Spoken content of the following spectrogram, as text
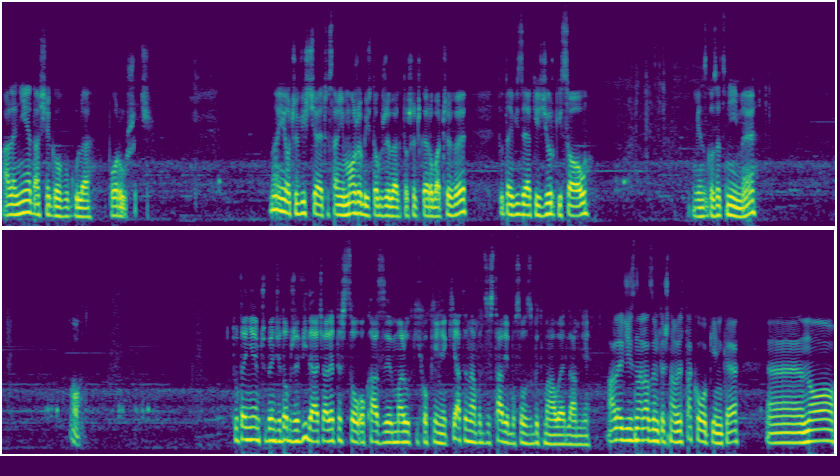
ale nie da się go w ogóle poruszyć. No i oczywiście czasami może być to grzybek troszeczkę robaczywy. Tutaj widzę jakieś dziurki są, więc go zetnijmy. O. Tutaj nie wiem, czy będzie dobrze widać, ale też są okazy malutkich opieniek. Ja te nawet zostawię, bo są zbyt małe dla mnie. Ale gdzieś znalazłem też nawet taką opieńkę. E, No,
